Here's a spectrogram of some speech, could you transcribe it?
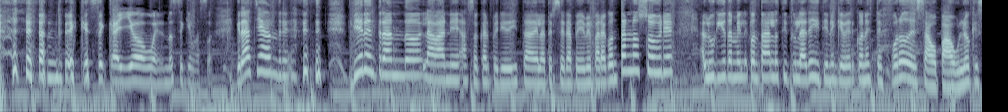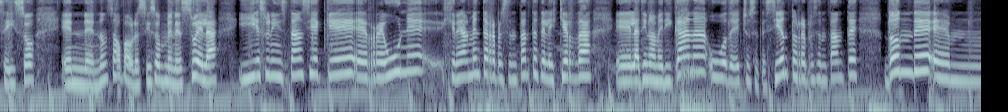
Andrés que se cayó, bueno, no sé qué pasó. Gracias, Andrés. Viene entrando la Vane Azocar, periodista de la tercera PM, para contarnos sobre algo que yo también le contaba a los titulares y tiene que ver con este foro de Sao Paulo que se hizo en, eh, no en Sao Paulo, se hizo en Venezuela y es una instancia que eh, reúne generalmente representantes de la izquierda eh, latinoamericana. Hubo de hecho 700 representantes, donde em,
